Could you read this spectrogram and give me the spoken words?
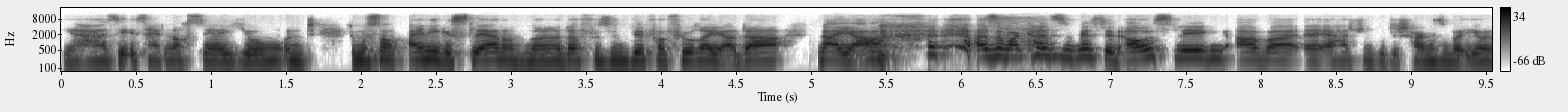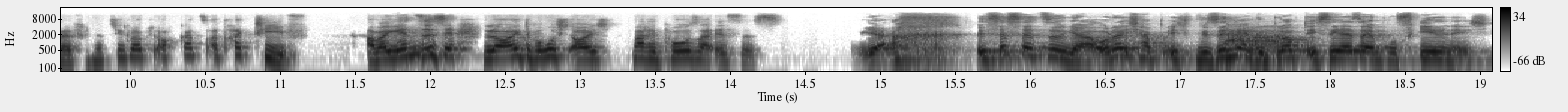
ja, sie ist halt noch sehr jung und du musst noch einiges lernen und naja, dafür sind wir Verführer ja da. Naja, also man kann es ein bisschen auslegen, aber äh, er hat schon gute Chancen bei ihr und er findet sie, glaube ich, auch ganz attraktiv. Aber jetzt ist er, Leute, beruhigt euch, Mariposa ist es. Ja, ist das jetzt so? Ja, oder? Ich hab, ich, wir sind ja geblockt, ich sehe ja sein Profil nicht.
